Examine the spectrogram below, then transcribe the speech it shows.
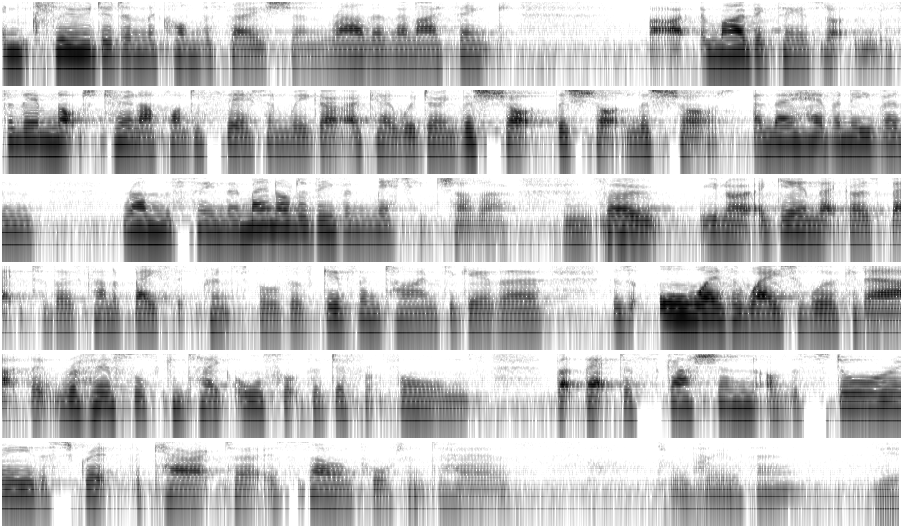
included in the conversation rather than I think. Uh, my big thing is not, for them not to turn up onto set and we go, okay, we're doing this shot, this shot, and this shot, and they haven't even run the scene. They may not have even met each other. Mm-hmm. So, you know, again, that goes back to those kind of basic principles of give them time together. There's always a way to work it out. That rehearsals can take all sorts of different forms, but that discussion of the story, the script, the character is so important to have. Do you agree with that? Yeah.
